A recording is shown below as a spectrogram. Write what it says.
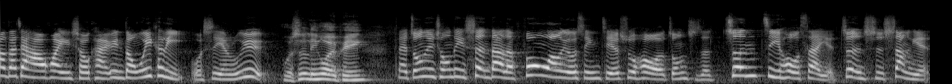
Hello，大家好，欢迎收看运动 Weekly，我是颜如玉，我是林伟平。在中信兄弟盛大的蜂王游行结束后，中职的真季后赛也正式上演。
